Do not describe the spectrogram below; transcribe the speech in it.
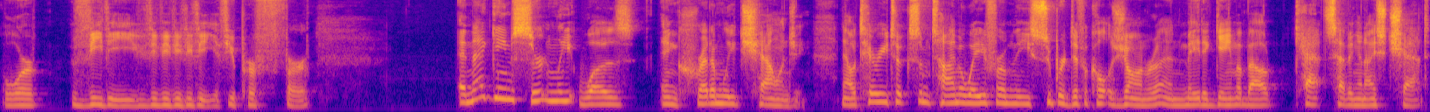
or VV, VVVVV if you prefer. And that game certainly was incredibly challenging. Now, Terry took some time away from the super difficult genre and made a game about cats having a nice chat.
